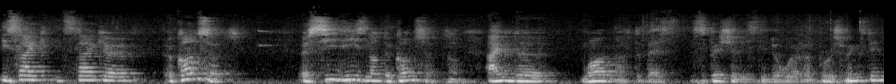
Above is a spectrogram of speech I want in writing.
it's like it's like a, a concert. A CD is not the concert. No. I'm the one of the best specialists in the world of Bruce Springsteen,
